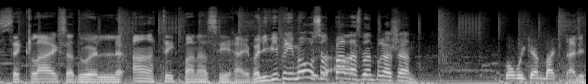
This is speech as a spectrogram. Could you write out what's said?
C'est clair que ça doit le hanter pendant ses rêves. Olivier Primo, on se reparle la semaine prochaine. Bon week-end, bye. Salut.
